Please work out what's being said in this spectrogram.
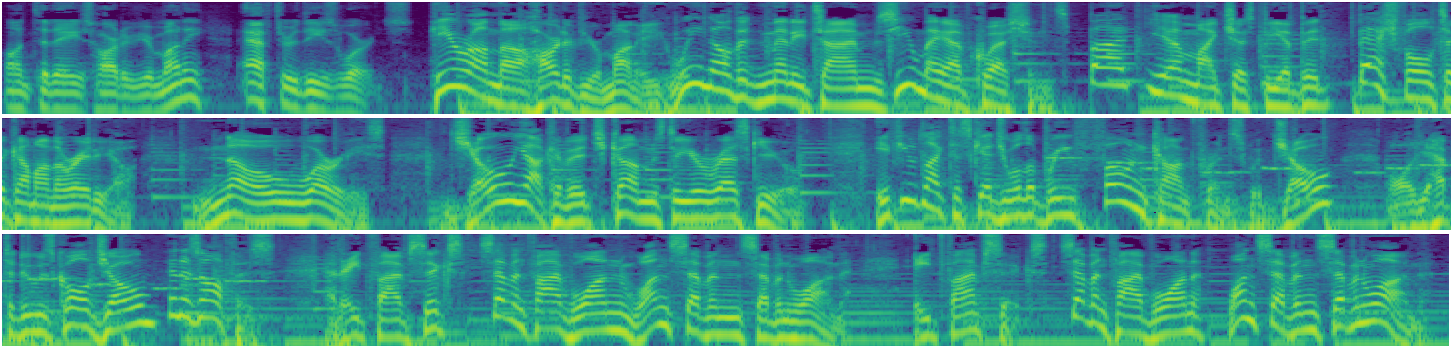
on today's Heart of Your Money after these words. Here on the Heart of Your Money, we know that many times you may have questions, but you might just be a bit bashful to come on the radio. No worries. Joe Yakovich comes to your rescue. If you'd like to schedule a brief phone conference with Joe, all you have to do is call Joe in his office at 856 751 1771. 856 751 1771.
